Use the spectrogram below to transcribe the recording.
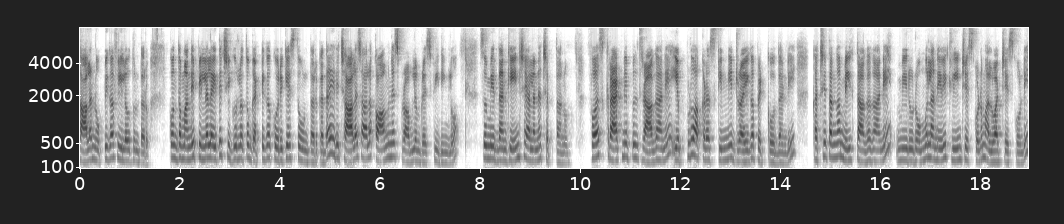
చాలా నొప్పిగా ఫీల్ అవుతుంటారు. కొంతమంది పిల్లలు అయితే చిగుర్లతో గట్టిగా కొరికేస్తూ ఉంటారు కదా ఇది చాలా చాలా కామనెస్ట్ ప్రాబ్లం బ్రెస్ట్ ఫీడింగ్లో సో మీరు దానికి ఏం చేయాలన్నా చెప్తాను. ఫస్ట్ క్రాక్ నిప్పుల్స్ రాగానే ఎప్పుడు అక్కడ స్కిన్ని డ్రైగా పెట్టుకోవద్దండి. ఖచ్చితంగా మిల్క్ తాగగానే మీరు రొమ్ములు అనేవి క్లీన్ చేసుకోవడం అలవాటు చేసుకోండి.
